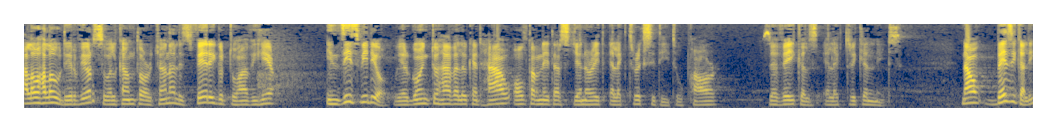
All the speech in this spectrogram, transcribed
Hello, hello, dear viewers. Welcome to our channel. It's very good to have you here. In this video, we are going to have a look at how alternators generate electricity to power the vehicle's electrical needs. Now, basically,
